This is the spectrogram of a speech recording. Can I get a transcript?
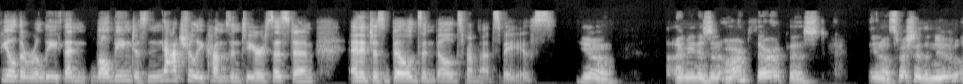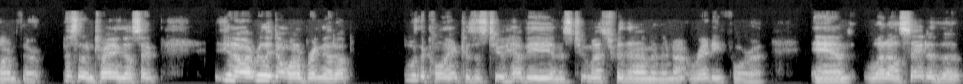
feel the relief then well-being just naturally comes into your system and it just builds and builds from that space. Yeah. I mean, as an AARM therapist, you know, especially the new AARM therapists that I'm training, they'll say, you know, I really don't want to bring that up with a client because it's too heavy and it's too much for them and they're not ready for it. And what I'll say to the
